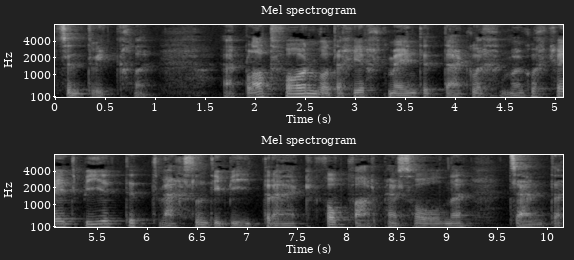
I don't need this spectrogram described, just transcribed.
zu entwickeln. Eine Plattform, die den Kirchgemeinden täglich die Möglichkeit bietet, wechselnde Beiträge von Pfarrpersonen zu senden.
